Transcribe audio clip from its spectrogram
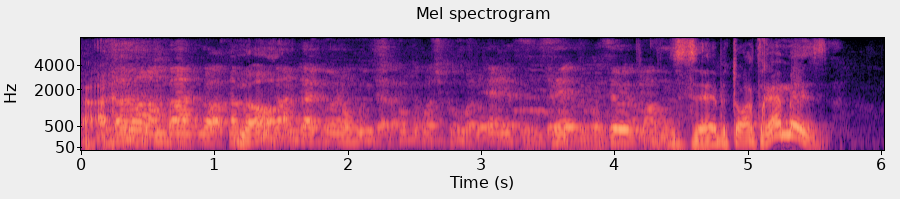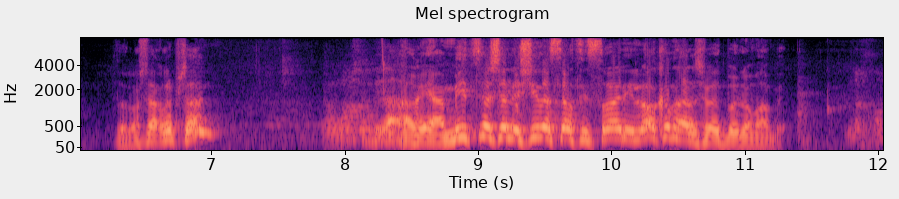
אז למה הרמב"ן, לא, לא. הרמב"ן והגויין אומרים שכל מקום שכתוב ארץ זה זה עולם הבא? זה בתורת רמז. זה לא שייך לפשט. הרי המצווה של ישיב עשרת ישראל היא לא הכוונה לשבת באילום אבי. נכון.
